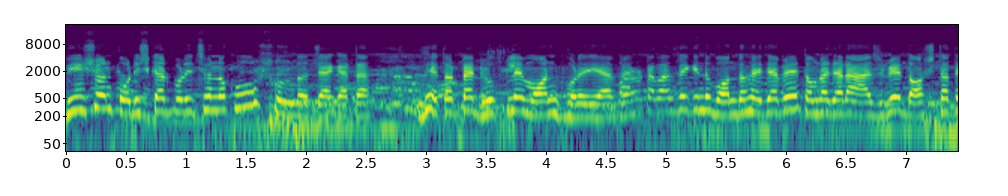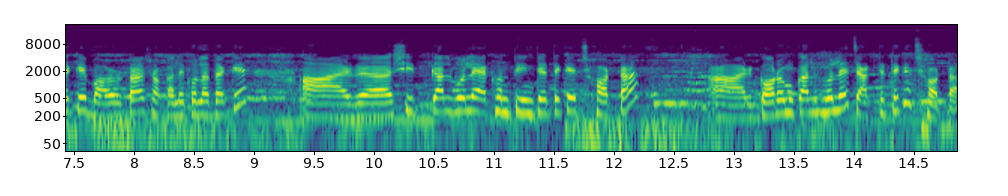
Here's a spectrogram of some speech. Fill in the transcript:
ভীষণ পরিষ্কার পরিচ্ছন্ন, খুব সুন্দর জায়গাটা। ভেতরটা ঢুকলে মন ভরে যাবে। বারোটা বাজলে কিন্তু বন্ধ হয়ে যাবে। তোমরা যারা আসবে, দশটা থেকে বারোটা সকালে খোলা থাকে। আর শীতকাল বলে এখন তিনটে থেকে ছটা, আর গরমকাল হলে চারটে থেকে ছটা।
